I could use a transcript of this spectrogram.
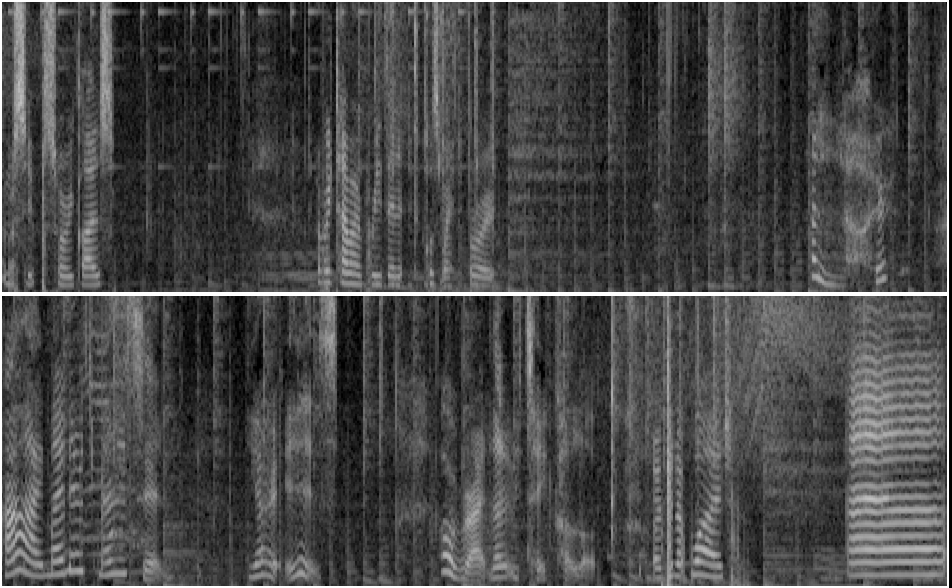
I'm super sorry, guys. Every time I breathe in, it tickles my throat. Hello. Hi, my name's Madison. Yeah, it is. Alright, let me take a look. Open up wide. Uh,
